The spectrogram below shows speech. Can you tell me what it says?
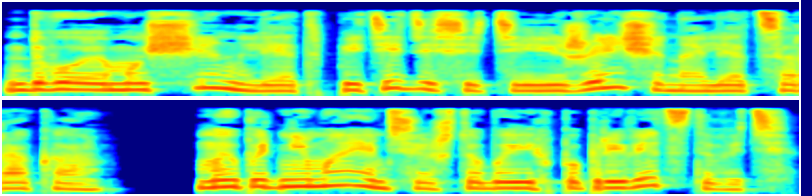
двое мужчин лет 50 и женщина лет 40, мы поднимаемся, чтобы их поприветствовать.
